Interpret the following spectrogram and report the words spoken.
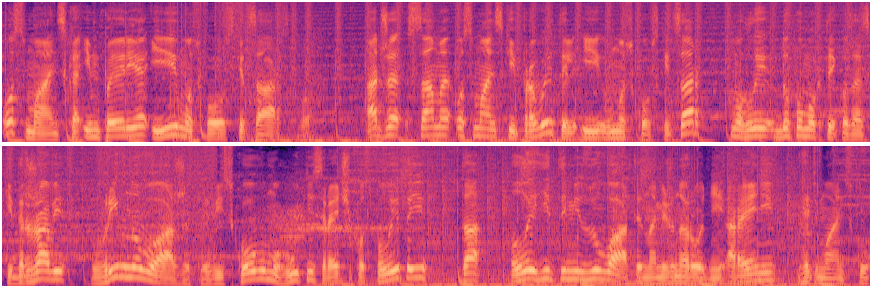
Османська імперія і Московське царство. Адже саме османський правитель і московський цар могли допомогти козацькій державі врівноважити військову могутність Речі Посполитої та легітимізувати на міжнародній арені гетьманську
